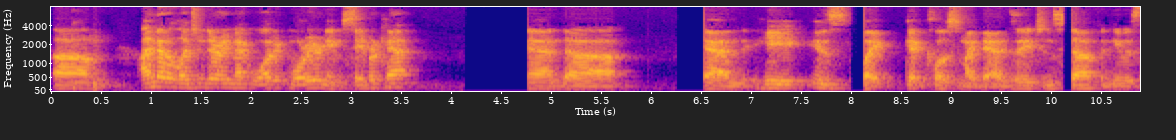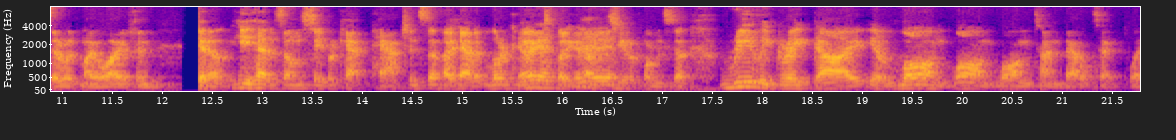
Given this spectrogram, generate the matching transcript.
Um, I met a legendary mech warrior named Sabercat, and uh, and he is like getting close to my dad's age and stuff, and he was there with my wife, and you know he had his own Sabercat patch and stuff. I had it. Lord Commander's yeah. putting it Yeah, on yeah, his yeah. uniform and stuff. Really great guy, you know, long, long, long time BattleTech player,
